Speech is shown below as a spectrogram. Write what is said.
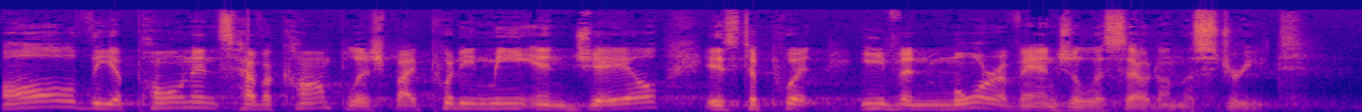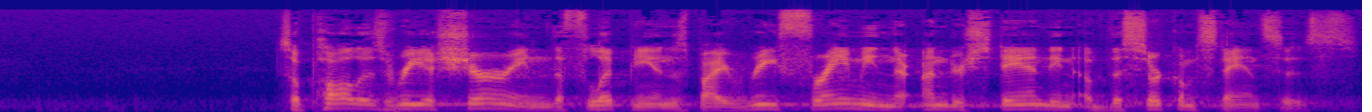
All the opponents have accomplished by putting me in jail is to put even more evangelists out on the street. So, Paul is reassuring the Philippians by reframing their understanding of the circumstances.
